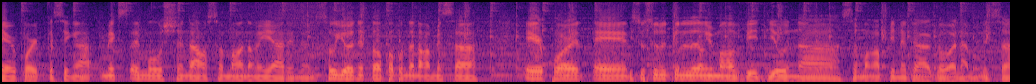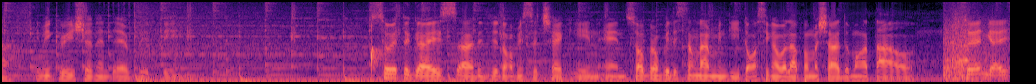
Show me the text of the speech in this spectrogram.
airport kasi nga mixed emotion na ako sa mga nangyayari nun. So yun, ito, papunta na kami sa airport and isusunod ko na lang yung mga video na sa mga pinagagawa namin sa immigration and everything. So ito guys, uh, nandito na kami sa check-in and sobrang bilis lang namin dito kasi nga wala pa masyado mga tao. So yan guys,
